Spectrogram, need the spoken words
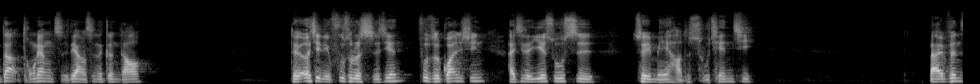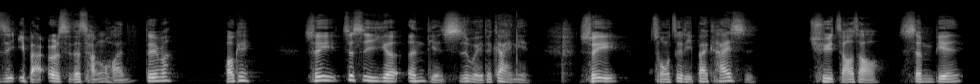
同样同量质量甚至更高。”对，而且你付出了时间，付出关心，还记得耶稣是最美好的赎千计，百分之一百二十的偿还，对吗？OK，所以这是一个恩典思维的概念。所以从这礼拜开始，去找找身边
